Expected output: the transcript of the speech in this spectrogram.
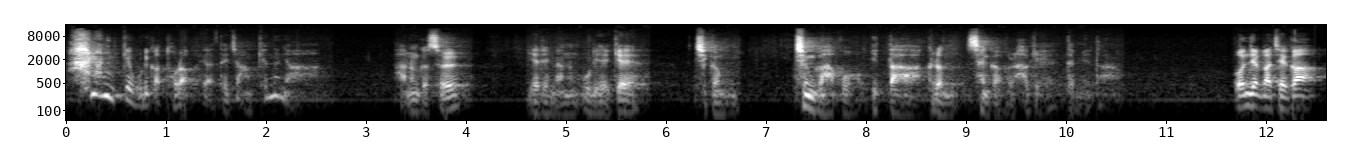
하나님께 우리가 돌아가야 되지 않겠느냐 하는 것을 예레미야는 우리에게 지금 증거하고 있다 그런 생각을 하게 됩니다. 언젠가 제가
